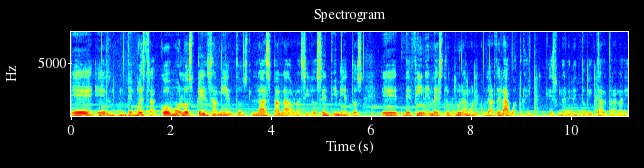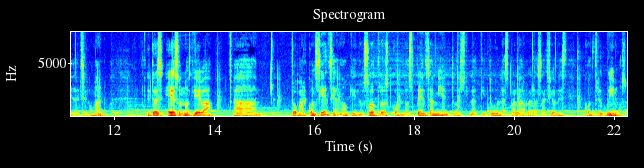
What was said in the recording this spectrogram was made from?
eh, él demuestra cómo los pensamientos, las palabras y los sentimientos eh, definen la estructura molecular del agua, por ejemplo, que es un elemento vital para la vida del ser humano. Entonces eso nos lleva a tomar conciencia, ¿no? que nosotros con los pensamientos, la actitud, las palabras, las acciones, contribuimos.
